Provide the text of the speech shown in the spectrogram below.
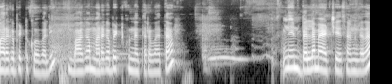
మరగబెట్టుకోవాలి. బాగా మరగబెట్టుకున్న తర్వాత నేను బెల్లం యాడ్ చేశాను కదా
